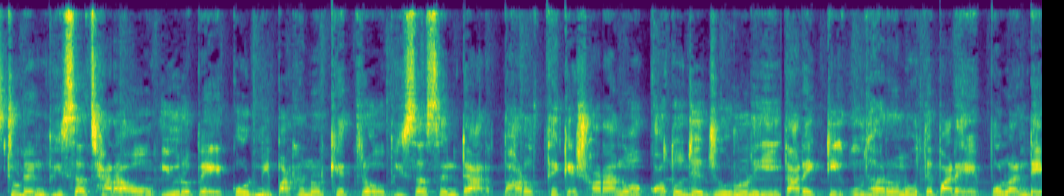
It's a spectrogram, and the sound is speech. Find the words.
স্টুডেন্ট ভিসা ছাড়াও ইউরোপে কর্মী পাঠানোর ক্ষেত্রেও ভিসা সেন্টার ভারত থেকে সরানো কত যে জরুরি, তার একটি উদাহরণ হতে পারে পোল্যান্ডে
